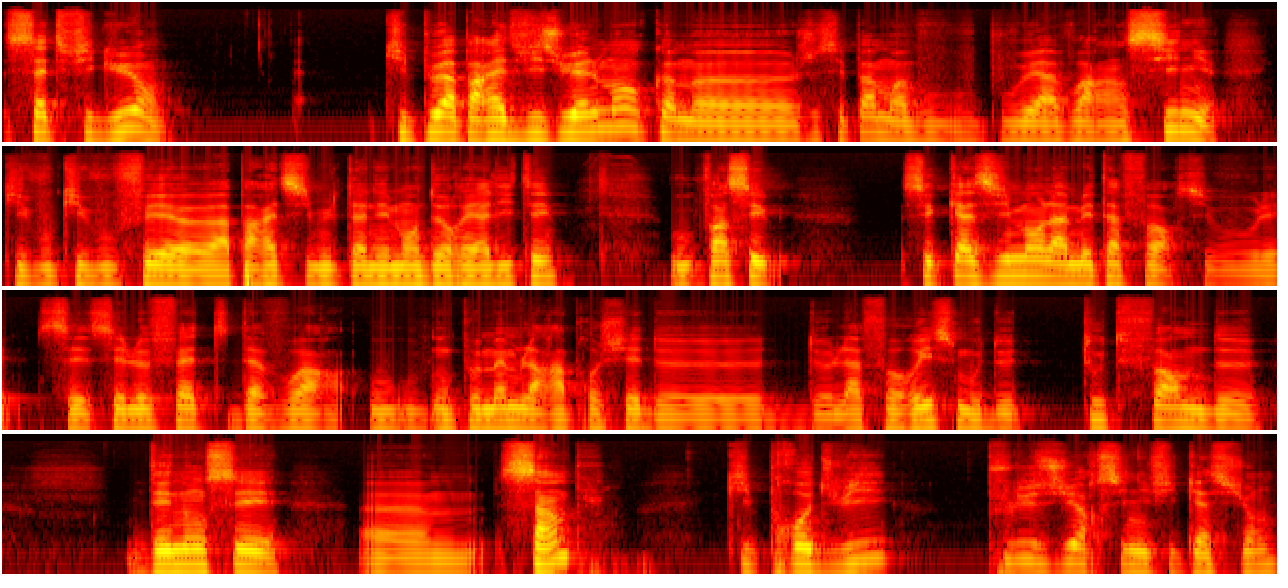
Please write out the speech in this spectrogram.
cette figure, qui peut apparaître visuellement comme, je ne sais pas moi, vous, pouvez avoir un signe qui vous, qui vous fait apparaître simultanément deux réalités. Enfin, c'est c'est quasiment la métaphore, si vous voulez. C'est le fait d'avoir, on peut même la rapprocher de, de l'aphorisme ou de toute forme de d'énoncé euh, simple qui produit plusieurs significations,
